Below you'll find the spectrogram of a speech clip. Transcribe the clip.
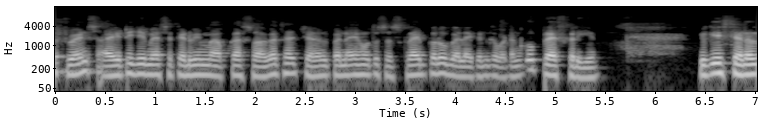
students I G maths academy में आपका स्वागत है। चैनल पर नए हो तो सब्सक्राइब करो बेल आइकन के बटन को प्रेस करिए। क्योंकि इस चैनल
